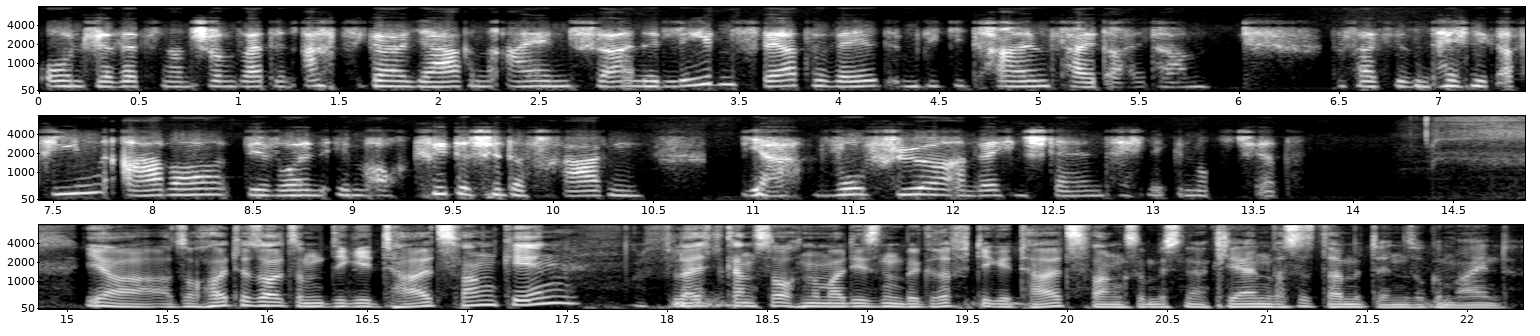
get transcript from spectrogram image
und wir setzen uns schon seit den 80er Jahren ein für eine lebenswerte Welt im digitalen Zeitalter. Das heißt, wir sind technikaffin, aber wir wollen eben auch kritisch hinterfragen, ja, wofür, an welchen Stellen Technik genutzt wird. Ja, also heute soll es um Digitalzwang gehen. Vielleicht kannst du auch nochmal diesen Begriff Digitalzwang so ein bisschen erklären. Was ist damit denn so gemeint?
